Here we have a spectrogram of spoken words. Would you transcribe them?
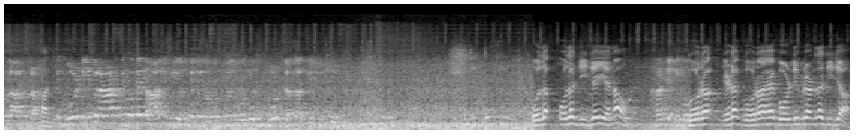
ਗੁਰਲਾਲ ਬਰਾੜ ਹਾਂਜੀ। ਤੇ ਗੋਲਡੀ ਬਰਾੜ ਤੇ ਉਹਦੇ ਨਾਲ ਹੀ ਸੀ ਉਸ ਵੇਲੇ ਉਹ- ਉਹਨੂੰ ਸਪੋਰਟ ਕਰਦਾ ਸੀ। ਉਹਦਾ ਉਹਦਾ ਜੀਜਾ ਹੀ ਹੈ ਨਾ ਉਹ? ਗੋਰਾ ਜਿਹੜਾ ਗੋਰਾ ਹੈ ਗੋਲਡੀ ਬਰਾੜ ਦਾ ਜੀਜਾ।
